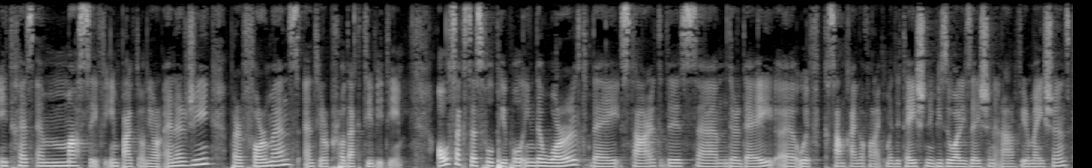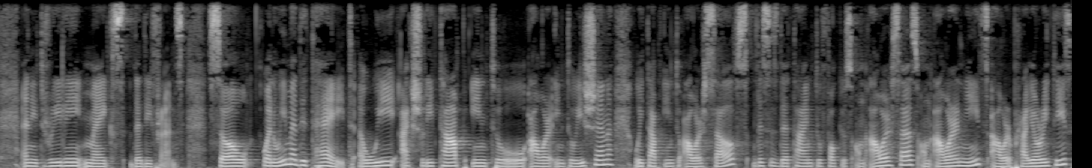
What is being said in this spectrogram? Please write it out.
It has a massive impact on your energy, performance and your productivity all successful people in the world they start this um, their day uh, with some kind of like meditation visualization and affirmations and it really makes the difference. So when we meditate uh, we actually tap into our intuition we tap into ourselves. This is the time to focus on ourselves on our needs our priorities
